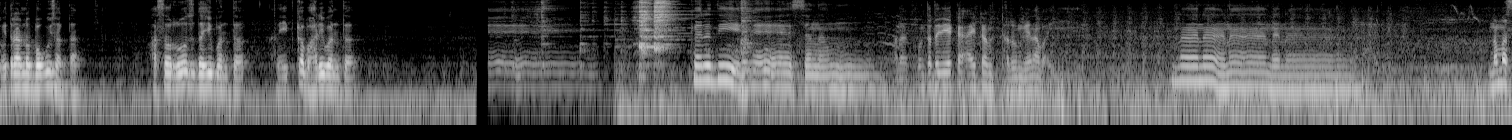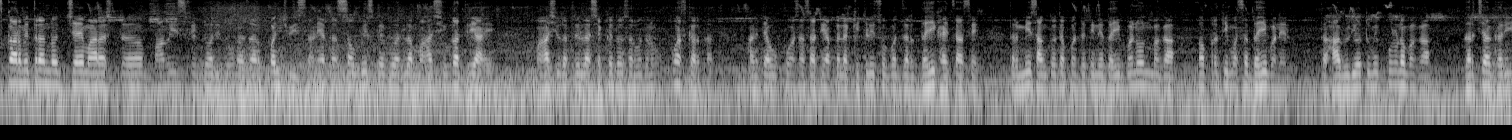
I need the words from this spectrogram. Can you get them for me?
मित्रांनो बघू शकता. असं रोज दही बनतं आणि इतकं भारी बनतं. कर दी है सनम. आता कोणता तरी एक आयटम ठरवून घे ना बाई. ना ना ना ना ना. नमस्कार मित्रांनो जय महाराष्ट्र. बावीस फेब्रुवारी दोन हजार पंचवीस आणि आता सव्वीस फेब्रुवारीला महाशिवरात्री आहे. महाशिवरात्रीला शक्यतो सर्वजण उपवास करतात. आणि त्या उपवासासाठी आपल्याला खिचडीसोबत जर दही खायचं असेल तर मी सांगतो त्या पद्धतीने दही बनवून बघा अप्रतिम असं दही बनेल. तर हा व्हिडिओ तुम्ही पूर्ण बघा. घरच्या घरी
